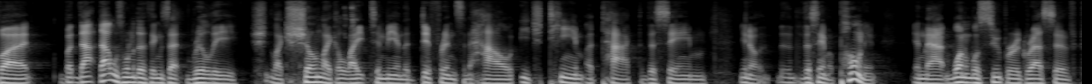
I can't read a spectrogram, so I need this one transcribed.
but but that that was one of the things that really sh- like shone like a light to me and the difference in how each team attacked the same you know the, same opponent. In that one was super aggressive,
